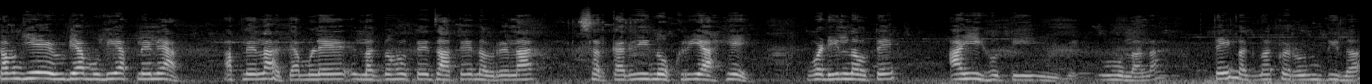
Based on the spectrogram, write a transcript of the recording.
का म्हणजे एवढ्या मुली आपल्याला आपल्याला त्यामुळे लग्न होते जाते नवऱ्याला सरकारी नोकरी आहे वडील नव्हते आई होती मुलाला ते लग्न करून दिलं.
